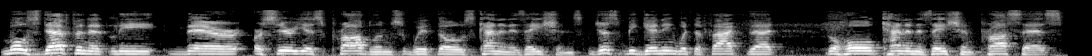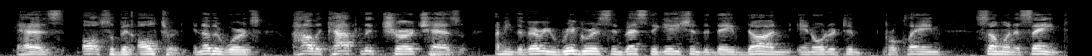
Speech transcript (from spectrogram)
most definitely there are serious problems with those canonizations. Just beginning with the fact that the whole canonization process has also been altered. In other words, how the Catholic Church has I mean, the very rigorous investigation that they've done in order to proclaim someone a saint,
